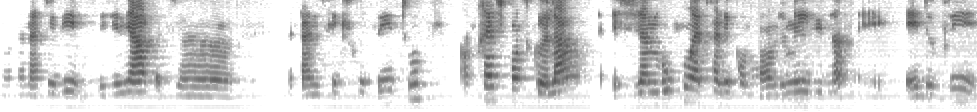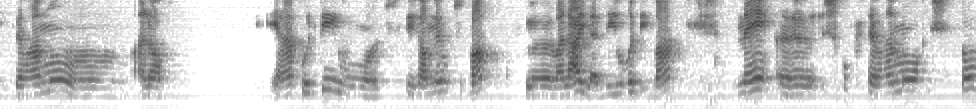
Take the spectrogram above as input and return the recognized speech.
dans un atelier, c'est génial parce que euh, tu as une sécurité et tout. Après, je pense que là, j'aime beaucoup être indépendante. En 2019, et, et depuis, c'est vraiment. Euh, alors, il y a un côté où euh, tu sais jamais où tu vas, parce que euh, voilà, il y a des hauts, des bas. Mais euh, je trouve que c'est vraiment enrichissant euh,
